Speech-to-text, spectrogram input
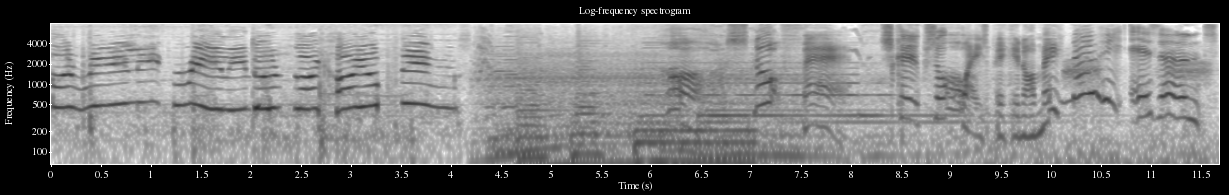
I really, really don't like high up things. Oh, it's not fair. Scoop's always picking on me. No, he isn't.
